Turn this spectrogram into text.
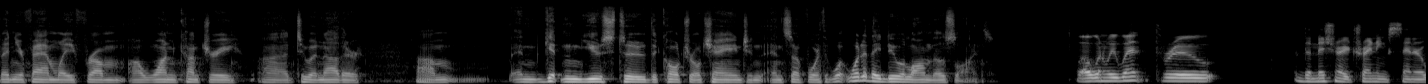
and your family from uh, one country uh, to another um, and getting used to the cultural change and, and so forth. What, what did they do along those lines? Well, when we went through the missionary training center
